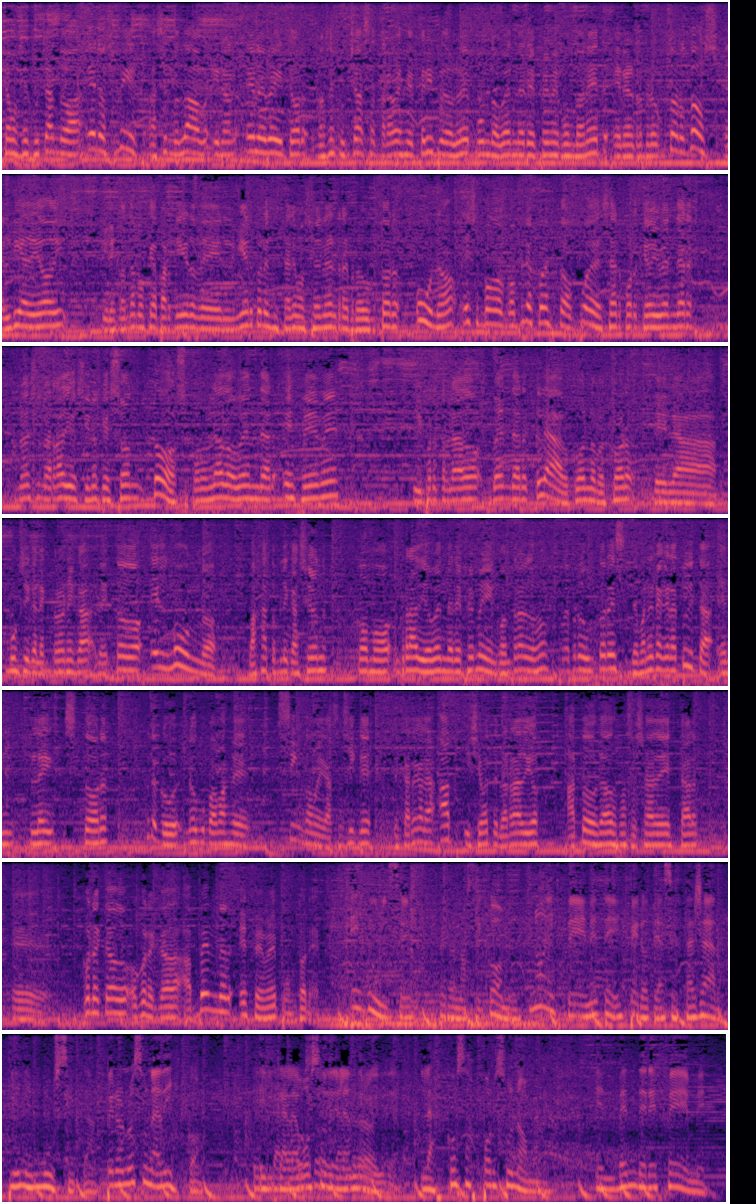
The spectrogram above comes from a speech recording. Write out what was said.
Estamos escuchando a Aerosmith haciendo Love in an Elevator. Nos escuchás a través de www.venderfm.net en el reproductor 2 el día de hoy. Y les contamos que a partir del miércoles estaremos en el reproductor 1. Es un poco complejo esto, puede ser porque hoy Vender no es una radio, sino que son dos. Por un lado, Vender FM y por otro lado, Vender Club con lo mejor de la música electrónica de todo el mundo. Baja tu aplicación como Radio Vender FM y encontrar los dos reproductores de manera gratuita en Play Store. Creo que no ocupa más de 5 megas, así que descarga la app y llévate la radio a todos lados más allá de estar eh, conectado o conectada a venderfm.net. Es dulce, pero no se come. No es TNT, pero te hace estallar. Tiene música, pero no es una disco. El, calabozo, del androide. Las cosas por su nombre. En Vender FM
